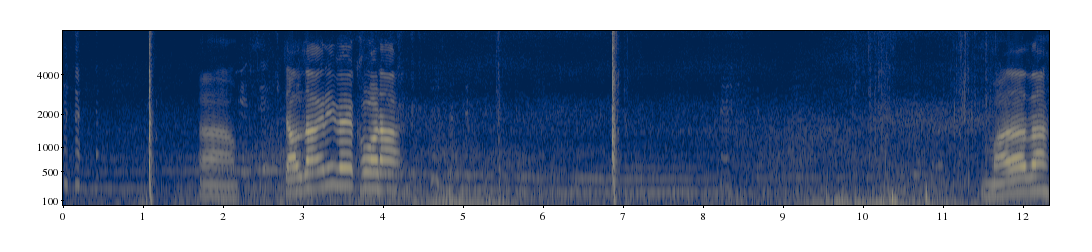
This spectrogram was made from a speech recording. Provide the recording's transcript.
ਹਾਂ। ਚੱਲਦਾ ਨਹੀਂ ਵੇ ਖਵਾੜਾ? ਮਾਤਾ ਦਾ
